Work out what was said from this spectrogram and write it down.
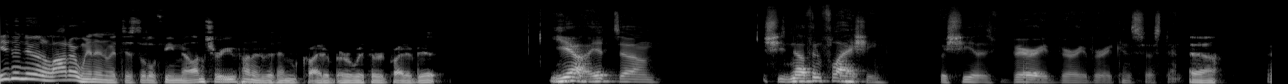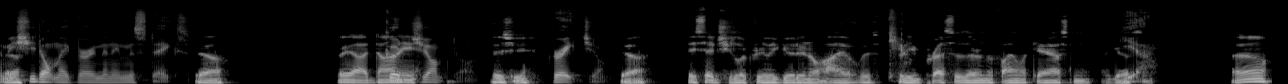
he's been doing a lot of winning with this little female. I'm sure you've hunted with him quite a or with her quite a bit. Yeah, it um she's nothing flashy, but she is very, very, very consistent. Yeah, I mean, Yeah. she don't make very many mistakes. yeah, But yeah. Donnie Good jump dog. is she? Great jump. Yeah. They said she looked really good in Ohio. It was pretty impressive there in the final cast, and I guess Yeah. Oh,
